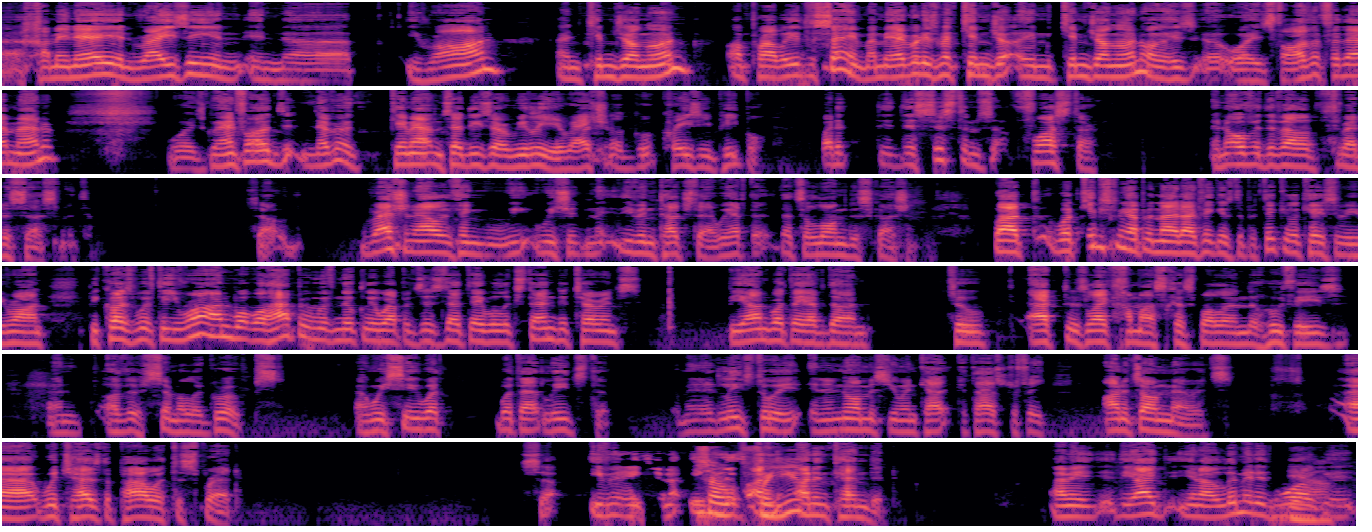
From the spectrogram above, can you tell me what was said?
uh, Khamenei and Raisi in, in uh, Iran and Kim Jong Un are probably the same. I mean, everybody's met Kim jo- Kim Jong Un or his or his father, for that matter, or his grandfather. Never came out and said these are really irrational, crazy people. But it, the, the systems foster an overdeveloped threat assessment. So rationality thing, we, we shouldn't even touch that. We have to, that's a long discussion. But what keeps me up at night, I think, is the particular case of Iran, because with Iran, what will happen with nuclear weapons is that they will extend deterrence beyond what they have done to actors like Hamas, Hezbollah, and the Houthis and other similar groups. And we see what, what that leads to. I mean, it leads to a, an enormous human ca- catastrophe on its own merits, uh, which has the power to spread. So even if you're not, even so if un, you, unintended. I mean, the you know limited war. Yeah. Uh,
